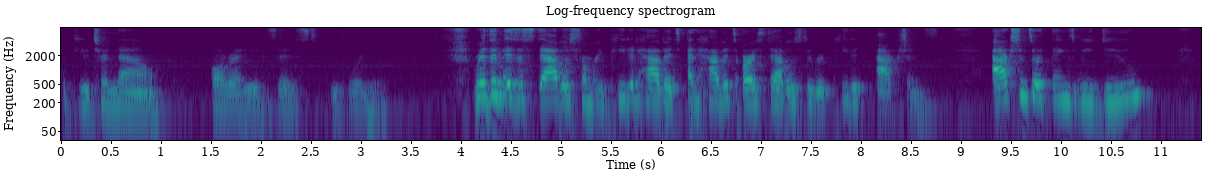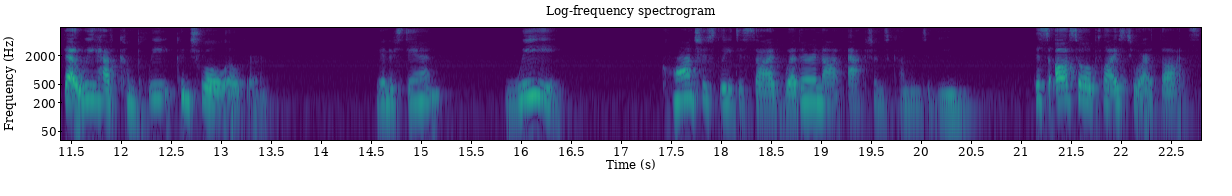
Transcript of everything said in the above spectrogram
The future now already exists before you. Rhythm is established from repeated habits, and habits are established through repeated actions. Actions are things we do that we have complete control over. You understand? We consciously decide whether or not actions come into being. This also applies to our thoughts.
